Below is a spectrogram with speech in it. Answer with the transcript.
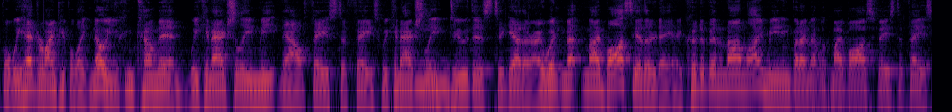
But we had to remind people like, no, you can come in. We can actually meet now face to face. We can actually mm. do this together. I went met my boss the other day. I could have been an online meeting, but I met with my boss face to face.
